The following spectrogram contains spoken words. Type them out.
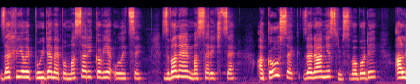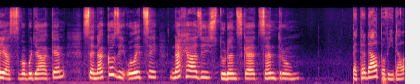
Za chvíli půjdeme po Masarykově ulici, zvané Masaryčce, a kousek za náměstím Svobody, alias Svobodákem, se na Kozí ulici nachází studentské centrum. Petr dál povídal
